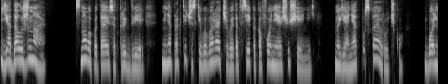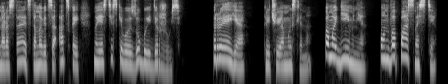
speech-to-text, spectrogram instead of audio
«Я должна!» Снова пытаюсь открыть дверь. Меня практически выворачивает от всей какофонии ощущений. Но я не отпускаю ручку. Боль нарастает, становится адской, но я стискиваю зубы и держусь. «Рея!» — кричу я мысленно. «Помоги мне! Он в опасности!»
